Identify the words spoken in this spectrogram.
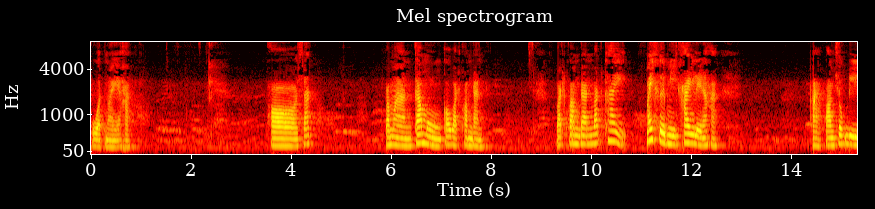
ปวดหน่อยอะค่ะ พอสักประมาณเก้าโมงก็วัดความดัน วัดความดันวัดไข้ ไม่เคยมีไข้เลยนะคะ อ่า ความโชคดี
